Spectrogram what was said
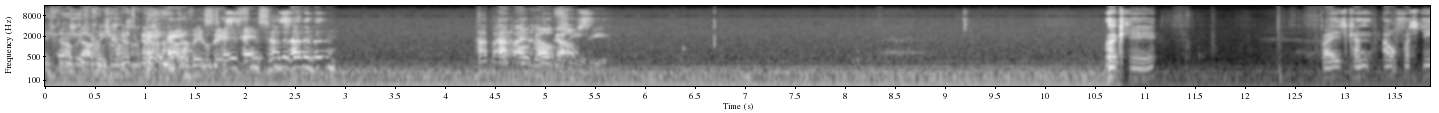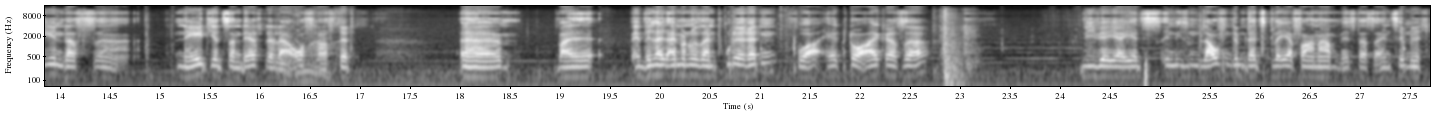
Ich glaube, ich komme schon ganz gut Hey, du willst helfen, Sullivan? Hab ein Auge auf sie. Okay. Weil ich kann auch verstehen, dass äh, Nate jetzt an der Stelle ausrastet. Ähm, weil er will halt einfach nur seinen Bruder retten vor Hector Alcazar. Wie wir ja jetzt in diesem laufenden Let's Play erfahren haben, ist das ein ziemlich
